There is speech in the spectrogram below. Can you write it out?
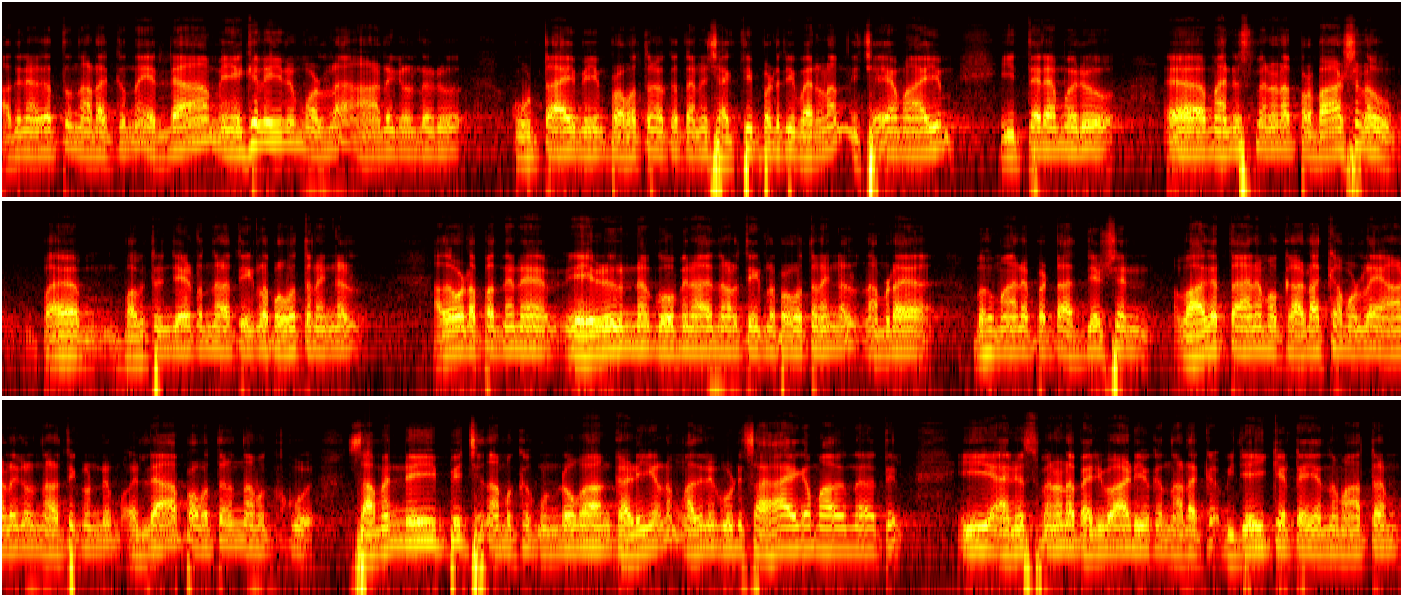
അതിനകത്ത് നടക്കുന്ന എല്ലാ മേഖലയിലുമുള്ള ആളുകളുടെ ഒരു കൂട്ടായ്മയും പ്രവർത്തനമൊക്കെ തന്നെ ശക്തിപ്പെടുത്തി വരണം. നിശ്ചയമായും ഇത്തരമൊരു മനുസ്മരണ പ്രഭാഷണവും പവിത്രൻ ചേട്ടൻ നടത്തിയിട്ടുള്ള പ്രവർത്തനങ്ങൾ അതോടൊപ്പം തന്നെ എഴുന്ന ഗോപിനാഥ് നടത്തിയിട്ടുള്ള പ്രവർത്തനങ്ങൾ നമ്മുടെ ബഹുമാനപ്പെട്ട അധ്യക്ഷൻ വാഗത്താനമൊക്കെ അടക്കമുള്ള ആളുകൾ നടത്തിക്കൊണ്ടും എല്ലാ പ്രവർത്തനവും നമുക്ക് സമന്വയിപ്പിച്ച് നമുക്ക് കൊണ്ടുപോകാൻ കഴിയണം. അതിനു കൂടി സഹായകമാകുന്ന വിധത്തിൽ ഈ അനുസ്മരണ പരിപാടിയൊക്കെ നടക്ക വിജയിക്കട്ടെ എന്ന് മാത്രം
